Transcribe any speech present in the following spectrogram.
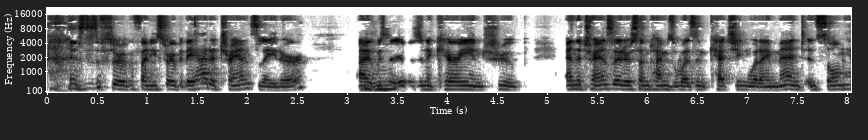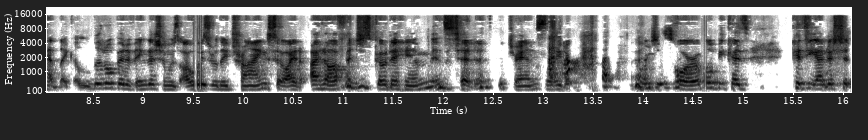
this is sort of a funny story, but they had a translator. Uh, mm-hmm. It was it was an Icarian troupe, and the translator sometimes wasn't catching what I meant. And Song had like a little bit of English and was always really trying. So I'd, I'd often just go to him instead of the translator, which is horrible because because he understood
